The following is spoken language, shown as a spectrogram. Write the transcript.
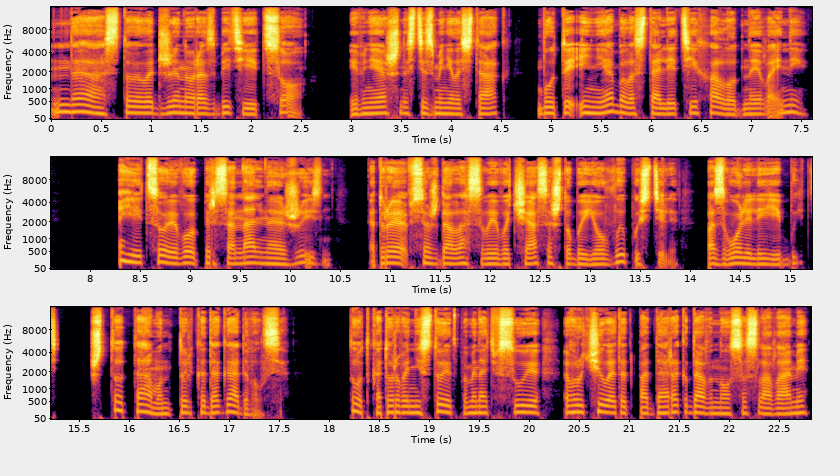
«Да, стоило Джину разбить яйцо, и внешность изменилась так, будто и не было столетий холодной войны. Яйцо — его персональная жизнь, которая все ждала своего часа, чтобы ее выпустили, позволили ей быть. Что там, он только догадывался. Тот, которого не стоит поминать в суе, вручил этот подарок давно со словами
